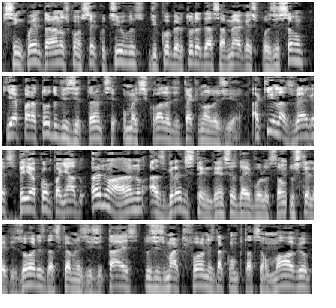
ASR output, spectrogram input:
50 anos consecutivos de cobertura dessa mega exposição, que é para todo visitante uma escola de tecnologia. Aqui em Las Vegas, tenho acompanhado ano a ano as grandes tendências da evolução dos televisores, das câmeras digitais, dos smartphones, da computação móvel,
